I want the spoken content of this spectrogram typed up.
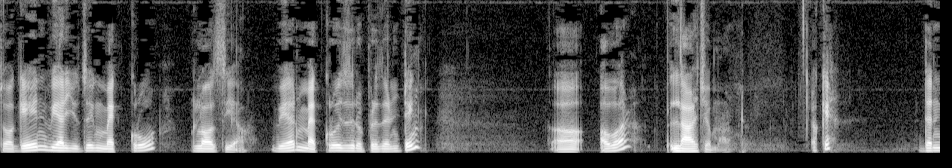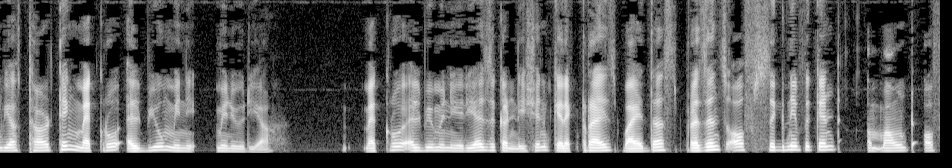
So again we are using macroglossia where macro is representing uh, our large amount okay then we have third thing macroalbuminuria. Macroalbuminuria is a condition characterized by the presence of significant amount of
